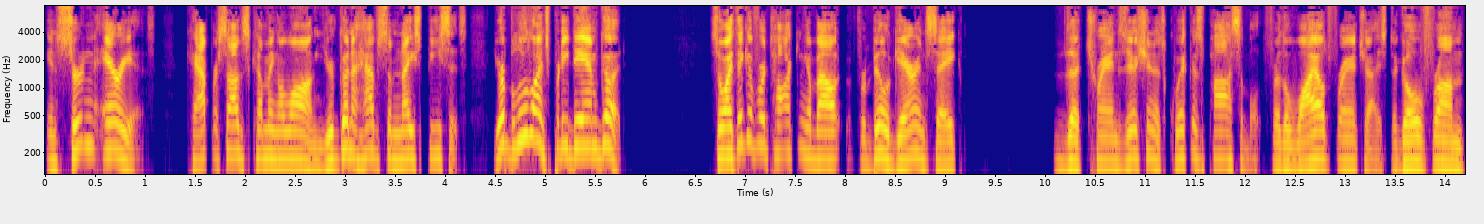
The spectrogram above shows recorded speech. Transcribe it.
in certain areas. Kaprizov's coming along. You're going to have some nice pieces. Your blue line's pretty damn good. So I think if we're talking about, for Bill Guerin's sake, the transition as quick as possible for the Wild franchise to go from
